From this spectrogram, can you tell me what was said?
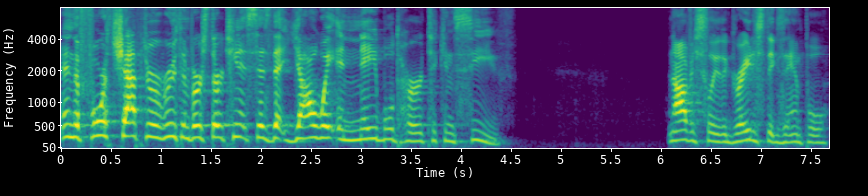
In the fourth chapter of Ruth, in verse 13, it says that Yahweh enabled her to conceive. And obviously, the greatest example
